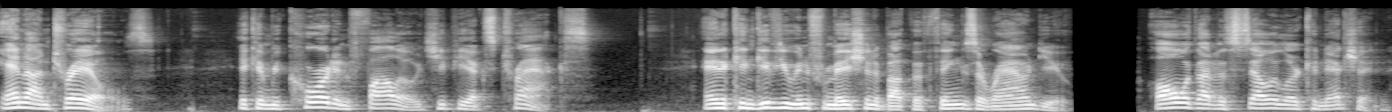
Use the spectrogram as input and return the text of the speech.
and on trails. It can record and follow GPX tracks. And it can give you information about the things around you, all without a cellular connection,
